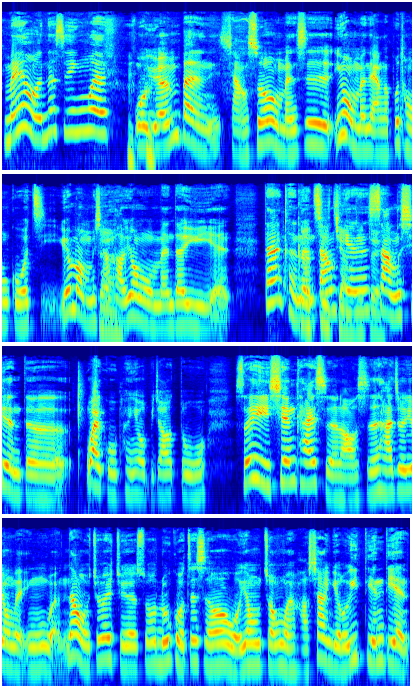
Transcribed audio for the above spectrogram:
没有，那是因为我原本想说我们是因为我们两个不同国籍，原本我们想 好用我们的语言，但可能当天上线的外国朋友比较多，所以先开始的老师他就用了英文，那我就会觉得说，如果这时候我用中文，好像有一点点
